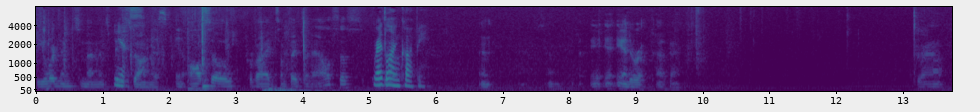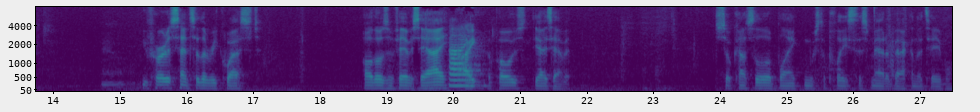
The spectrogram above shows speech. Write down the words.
the ordinance amendments based on this, and also provide some type of analysis? Red line copy. And, and, and a, rec- okay. Draft, yeah. You've heard a sense of the request. All those in favor say aye. Aye. Opposed? The ayes have it. So Councilor LeBlanc moves to place this matter back on the table.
